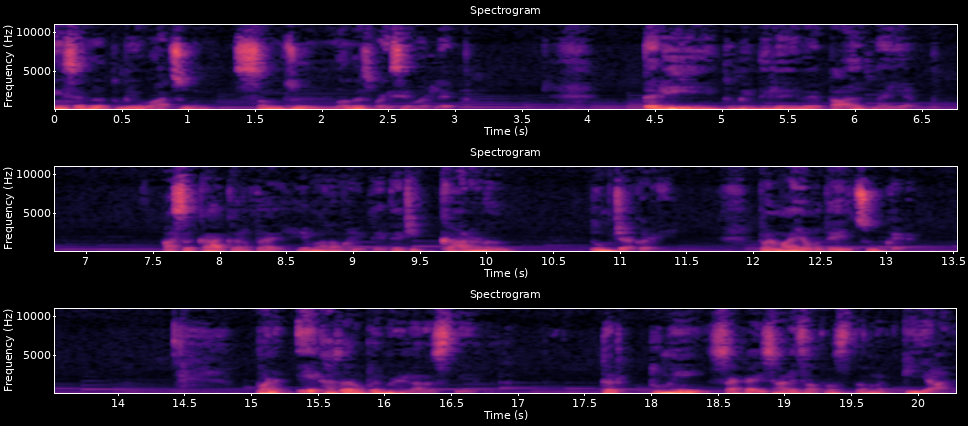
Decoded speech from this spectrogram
हे सगळं तुम्ही वाचून समजून मगच पैसे भरलेत. तरीही तुम्ही दिलेली वेळ पाळत नाही आहात. असं का करताय हे मला माहीत नाही. त्याची कारण तुमच्याकडे. पण माझ्या मते हे चूक आहे. पण एक हजार रुपये मिळणार असतील तर तुम्ही सकाळी साडेसात वाजता नक्की याल.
